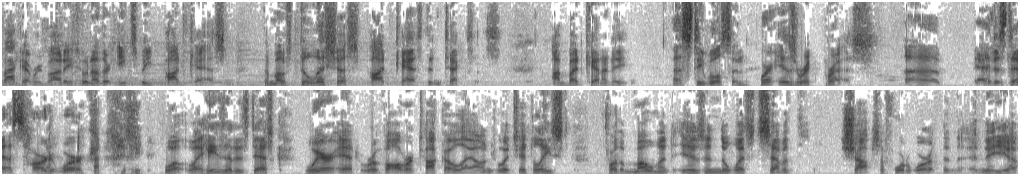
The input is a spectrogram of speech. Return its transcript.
back, everybody, to another Eat Beat podcast, the most delicious podcast in Texas. I'm Bud Kennedy. Uh, Steve Wilson. Where is Rick Press? Uh, at his desk, hard at work. well, well, he's at his desk. We're at Revolver Taco Lounge, which at least for the moment is in the West Seventh shops of Fort Worth and, and the uh,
